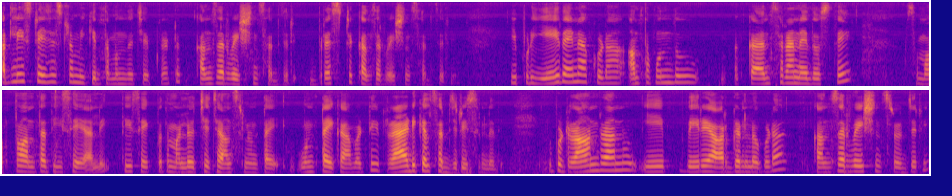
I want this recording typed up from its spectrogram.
అర్లీ స్టేజెస్లో మీకు ఇంతకుముందు చెప్పినట్టు conservation surgery breast conservation surgery ఇప్పుడు ఏదైనా కూడా అంతకుముందు క్యాన్సర్ అనేది వస్తే సో మొత్తం అంతా తీసేయాలి. తీసేయకపోతే మళ్ళీ వచ్చే ఛాన్సులు ఉంటాయి. ఉంటాయి కాబట్టి రాడికల్ సర్జరీస్ ఉండేది. ఇప్పుడు రాను రాను ఏ వేరే ఆర్గన్లో కూడా కన్జర్వేషన్ సర్జరీ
